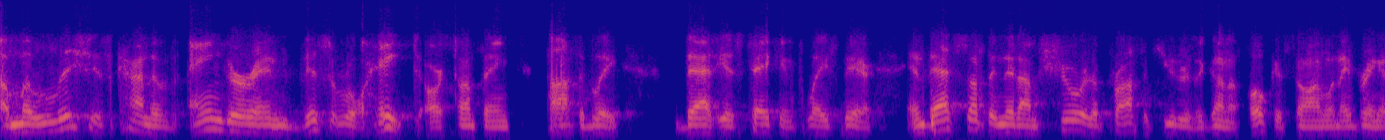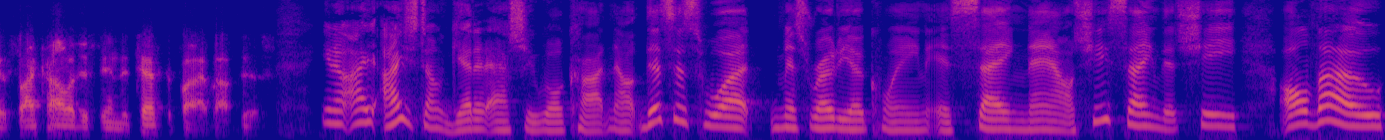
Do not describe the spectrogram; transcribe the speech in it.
a malicious kind of anger and visceral hate or something possibly that is taking place there. And that's something that I'm sure the prosecutors are going to focus on when they bring a psychologist in to testify about this. You know, I, I just don't get it, Ashley Willcott. Now, this is what Miss Rodeo Queen is saying now. She's saying that she, although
